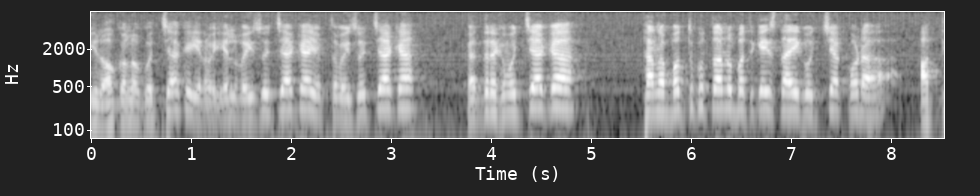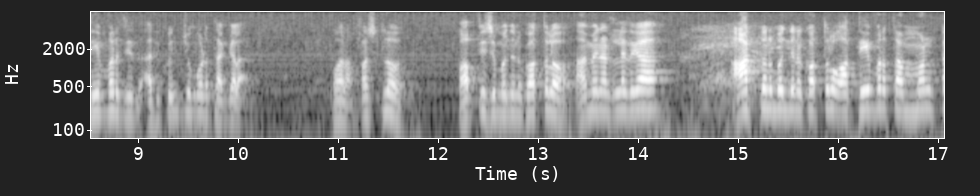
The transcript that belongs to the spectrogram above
ఈ లోకంలోకి వచ్చాక ఇరవై ఏళ్ళ వయసు వచ్చాక యుక్త వయసు వచ్చాక పెద్దరికం వచ్చాక తన బతుకు తను బతికే స్థాయికి వచ్చాక కూడా ఆ తీవ్రత అది కొంచెం కూడా తగ్గల. పోలా ఫస్ట్లో బాప్తిజం పొందిన కొత్తలో ఆమె అంటలేదుగా ఆత్మను పొందిన కొత్తలో ఆ తీవ్రత మంట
